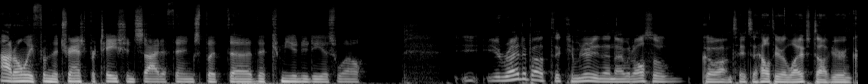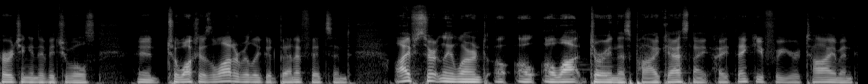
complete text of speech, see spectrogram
not only from the transportation side of things, but the, the community as well. You're right about the community. Then I would also go out and say it's a healthier lifestyle if you're encouraging individuals uh, to walk. There's a lot of really good benefits, and I've certainly learned a, a, a lot during this podcast. And I, I thank you for your time. And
